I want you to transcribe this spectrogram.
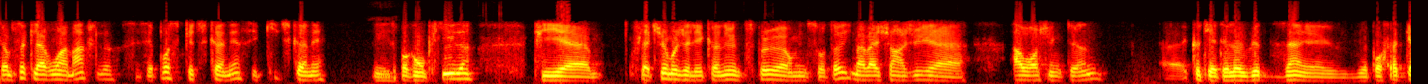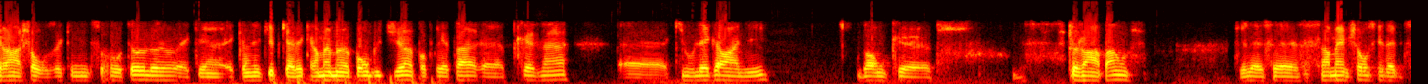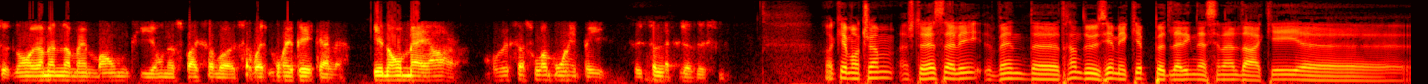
comme ça que la roue marche, là. C'est pas ce que tu connais, c'est qui tu connais. C'est pas compliqué, là. Puis euh, Fletcher, moi, je l'ai connu un petit peu au Minnesota. Il m'avait échangé à, Washington. Euh, écoute, il était là 8-10 ans. Il n'a pas fait grand-chose avec Minnesota, là, avec, une équipe qui avait quand même un bon budget, un propriétaire euh, présent qui voulait gagner. Donc, ce que j'en pense, c'est la même chose que d'habitude. On ramène le même monde, puis on espère que ça va, ça va être moins pire qu'avant. Et non meilleur. On veut que ça soit moins pire. C'est ça la philosophie. OK, mon chum, je te laisse aller. 32e équipe de la Ligue nationale de hockey euh,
